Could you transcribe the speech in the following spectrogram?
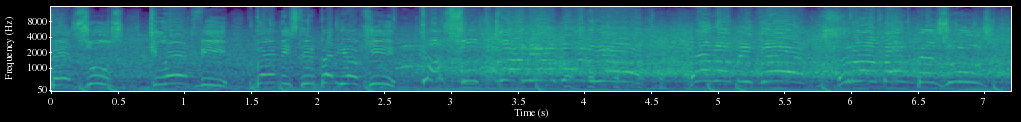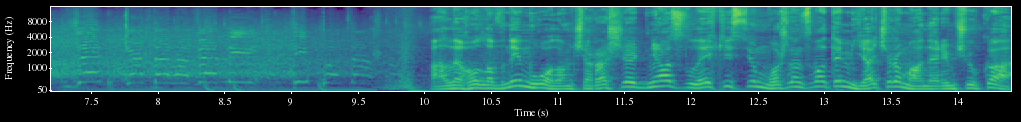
Jesus, Glevi, Μπαίνει περιοχή. Το σουτ κόλλει Ομόνια! Ένα μηδέν. Роман Μπεζούς δεν καταλαβαίνει τίποτα. Але головним голом вчорашнього дня з легкістю можна назвати м'яч Романа Ремчука.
